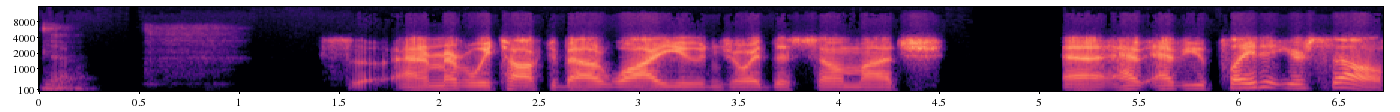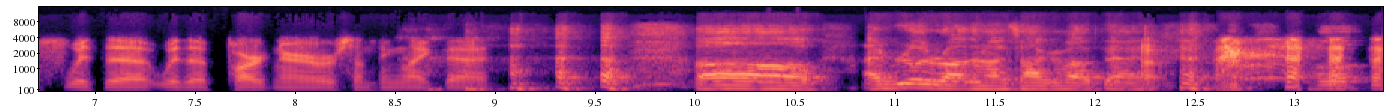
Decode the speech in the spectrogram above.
Yeah. So I remember we talked about why you enjoyed this so much. Uh, have have you played it yourself with a with a partner or something like that? oh, I'd really rather not talk about that. Well, Uh,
